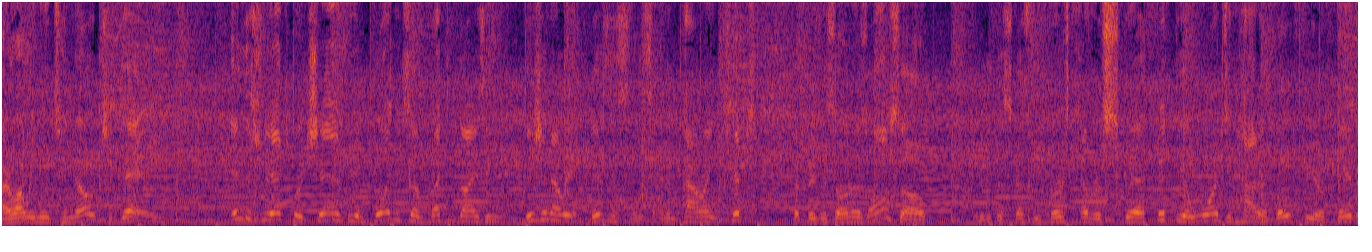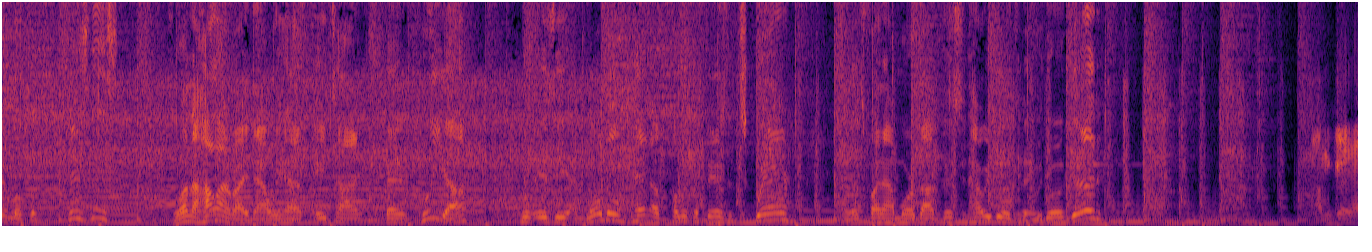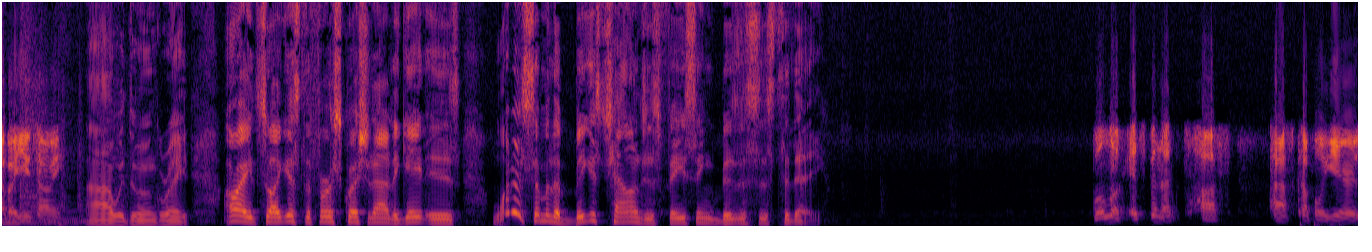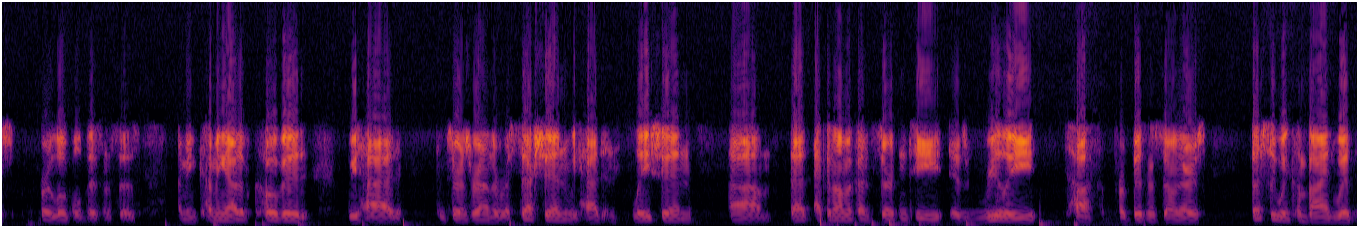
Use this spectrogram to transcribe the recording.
And what we need to know today industry expert shares the importance of recognizing visionary businesses and empowering tips for business owners. Also, we're going to discuss the first ever Square 50 Awards and how to vote for your favorite local business. So on the hotline right now, we have Eitan Bencuya, who is the Global Head of Public Affairs at Square. And let's find out more about this and how are we doing today. We're doing good? I'm good. How about you, Tommy? Ah, we're doing great. All right, so I guess the first question out of the gate is what are some of the biggest challenges facing businesses today? Well, look, it's been a tough past couple years for local businesses. I mean, coming out of COVID, we had concerns around the recession, we had inflation. Um, that economic uncertainty is really tough for business owners, especially when combined with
